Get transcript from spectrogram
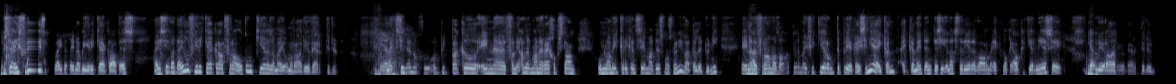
Hy sê hy is vreeslik bly dat hy nou by hierdie kerkraad is. Hy sê want hy vir hierdie kerkraad vra hoekom keer hulle my om radiowerk te doen. Ja. En ek sien nou nog hoe om Piet Bakkel en uh, van die ander manne regop staan om Lammy Creek en sê maar dis mos nou nie wat hulle doen nie en ja. hulle vra maar waar het hulle my gekeer om te preek. Hy sê nee, hy kan hy kan net dink dis die enigste rede waarom ek nog elke keer nee sê ja. om die radiowerk te doen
